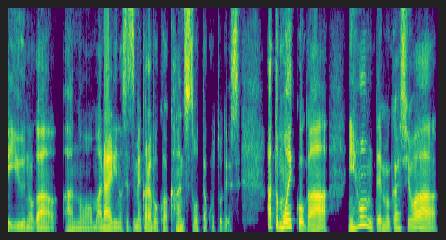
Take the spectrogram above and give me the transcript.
っていうのが、あの、まあ、ライリーの説明から僕は感じ取ったことです。あともう一個が、日本って昔は、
